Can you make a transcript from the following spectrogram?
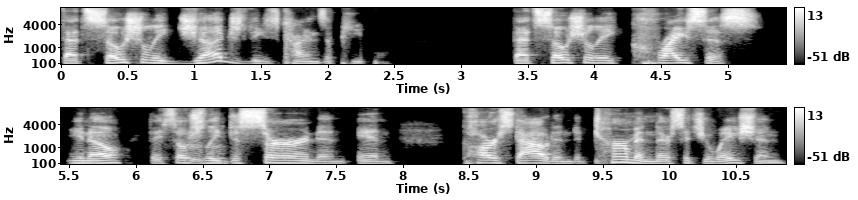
that socially judged these kinds of people, that socially crisis, you know, they socially discerned and and parsed out and determined their situation,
